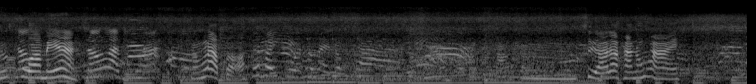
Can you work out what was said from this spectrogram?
ลูกกลัวไหมอะน้องหลับอยู่ฮะน้องหลับเหรอ ไม่ค่อยกลัวเท่าไหร่หรอกค่ะอืมเสือเหรอคะน้องพายกิ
